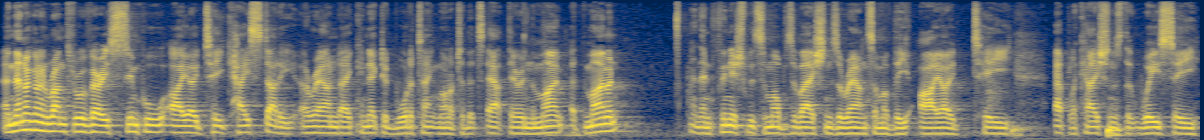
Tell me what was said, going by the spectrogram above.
And then I'm going to run through a very simple IoT case study around a connected water tank monitor that's out there the at the moment, and then finish with some observations around some of the IoT applications that we see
